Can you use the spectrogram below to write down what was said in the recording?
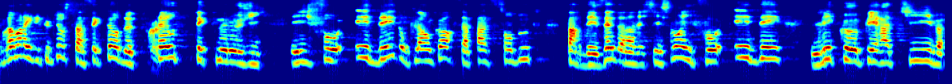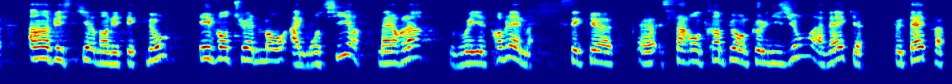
vraiment, l'agriculture, c'est un secteur de très haute technologie. Et il faut aider, donc là encore, ça passe sans doute par des aides à l'investissement, il faut aider les coopératives à investir dans les technos, éventuellement à grossir. Mais alors là, vous voyez le problème, c'est que ça rentre un peu en collision avec peut-être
